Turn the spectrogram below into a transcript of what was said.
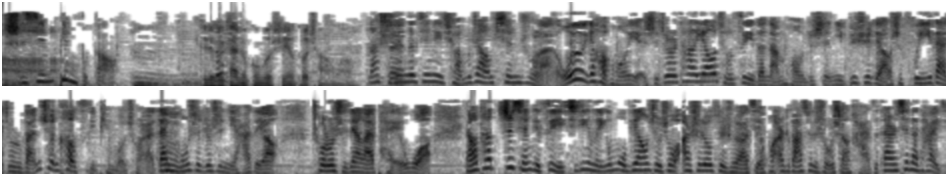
时薪并不高。嗯这就可以看出工作时间有多长了。那时间跟精力全部这样拼出来了。我有一个好朋友也是，就是她要求自己的男朋友，就是你必须得要是富一代，就是完全靠自己拼搏出来的，但嗯同时就是你还得要抽出时间来陪我。然后她之前给自己既定的一个目标，就是说二十六岁的时候要结婚，二十八岁的时候生孩子，但是现在她已经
